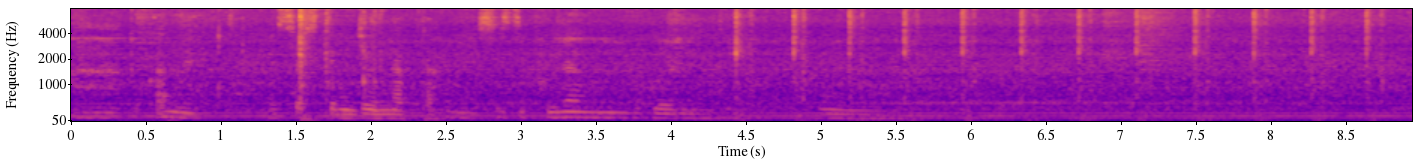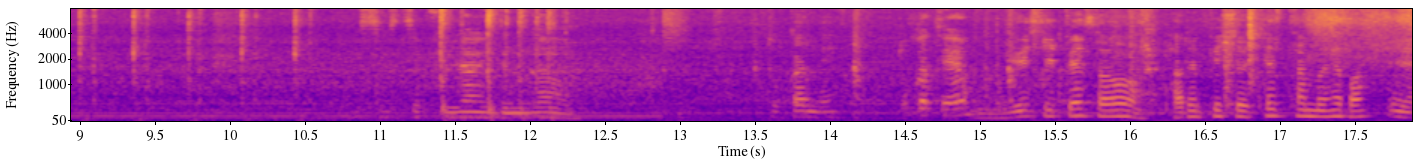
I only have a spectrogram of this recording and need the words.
아 똑같네. SSD 문제 있나 보다. SSD 불량으로 보여지는데. 음. SSD 불량이든가 똑같네. 똑같아요? 음, USB 빼서 다른 PC를 테스트 한번 해봐. 예.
